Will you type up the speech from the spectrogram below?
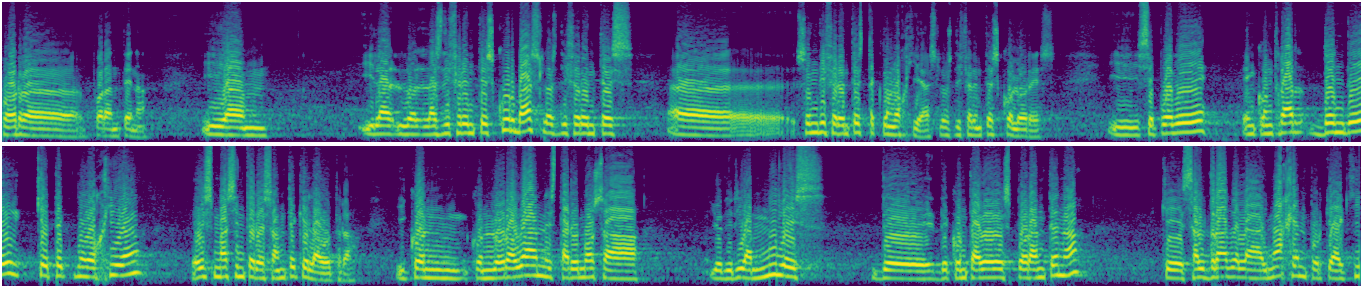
por, por antena. Y um, y la, lo, las diferentes curvas, las diferentes, eh, son diferentes tecnologías, los diferentes colores. Y se puede encontrar dónde, qué tecnología es más interesante que la otra. Y con, con LoRaWAN estaremos a, yo diría, miles de, de contadores por antena, que saldrá de la imagen, porque aquí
